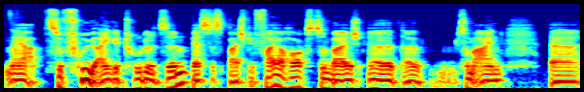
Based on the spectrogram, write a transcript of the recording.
naja, zu früh eingetrudelt sind. Bestes Beispiel Firehawks zum Beispiel, äh, äh, zum einen, äh,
